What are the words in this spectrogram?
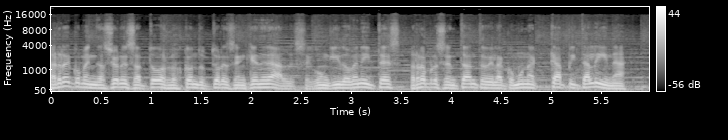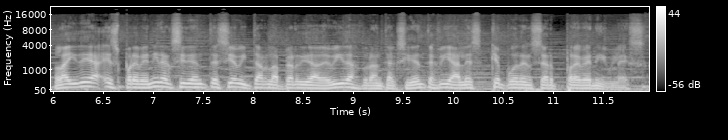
recomendaciones a todos los conductores en general, según Guido Benítez, representante de la comuna capitalina. La idea es prevenir accidentes y evitar la pérdida de vidas durante accidentes viales que pueden ser prevenibles.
